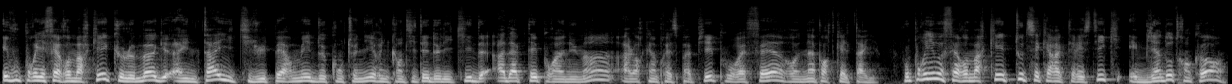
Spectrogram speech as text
Et vous pourriez faire remarquer que le mug a une taille qui lui permet de contenir une quantité de liquide adaptée pour un humain, alors qu'un presse-papier pourrait faire n'importe quelle taille. Vous pourriez me faire remarquer toutes ces caractéristiques et bien d'autres encore,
